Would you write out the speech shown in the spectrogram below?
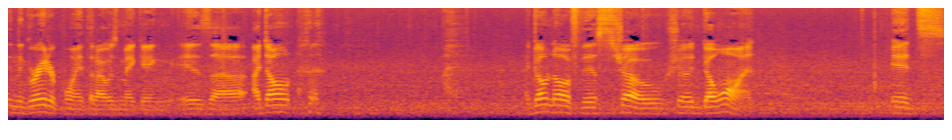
in the greater point that I was making is uh, I don't don't know if this show should go on. It's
